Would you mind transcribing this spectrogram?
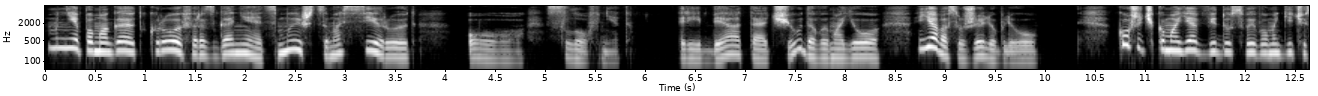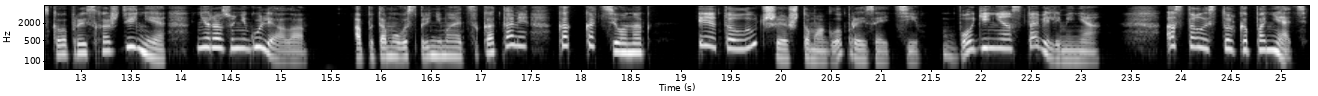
Мне помогают кровь разгонять, мышцы массируют. О, слов нет. Ребята, чудо вы мое, я вас уже люблю. Кошечка моя ввиду своего магического происхождения ни разу не гуляла, а потому воспринимается котами как котенок, и это лучшее, что могло произойти. Боги не оставили меня. Осталось только понять,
